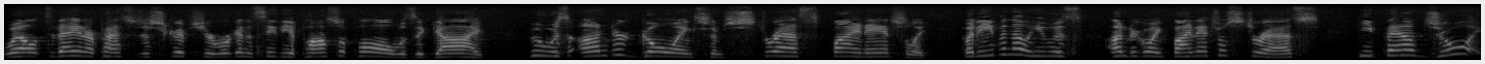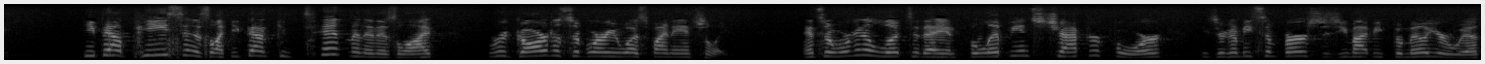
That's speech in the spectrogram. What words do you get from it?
Well, today in our passage of scripture, we're going to see the apostle Paul was a guy who was undergoing some stress financially. But even though he was undergoing financial stress, he found joy. He found peace in his life. He found contentment in his life, regardless of where he was financially. And so we're going to look today in Philippians chapter 4. These are going to be some verses you might be familiar with.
